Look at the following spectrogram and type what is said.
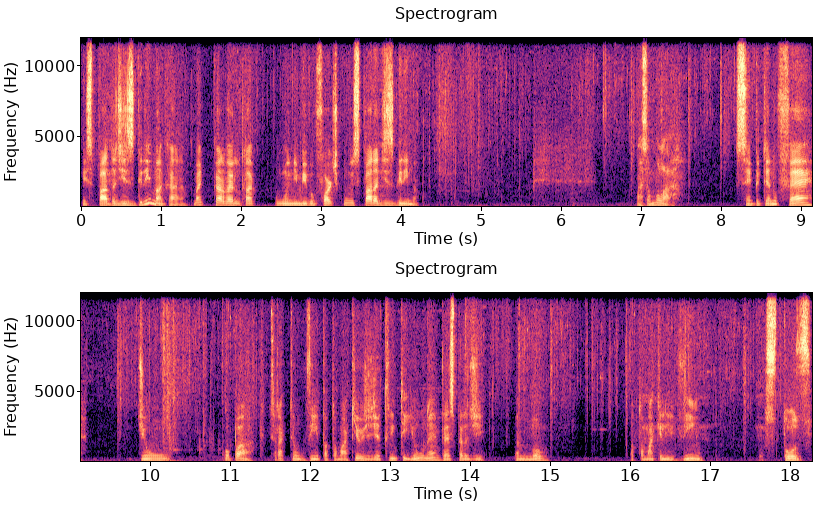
Espada de esgrima, cara. Como é que o cara vai lutar com um inimigo forte com espada de esgrima? Mas vamos lá. Sempre tendo fé de um... Opa, será que tem um vinho pra tomar aqui? Hoje é dia 31, né? Véspera de ano novo. Pra tomar aquele vinho gostoso.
